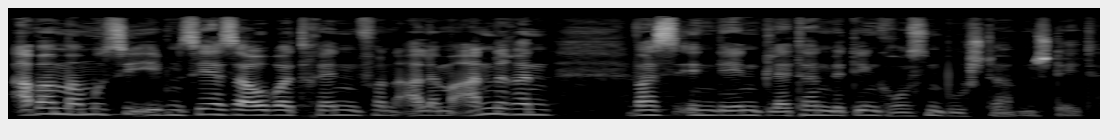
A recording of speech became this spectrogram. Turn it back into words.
aber man muss sie eben sehr sauber trennen von allem anderen, was in den Blättern mit den großen Buchstaben steht.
